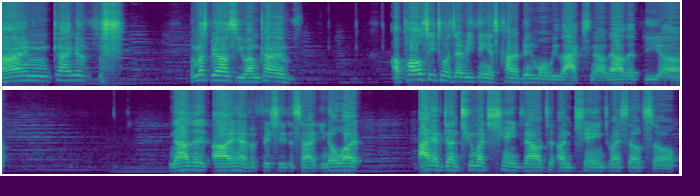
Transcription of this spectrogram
I'm kind of... I must be honest with you, I'm kind of... Our policy towards everything has kind of been more relaxed now. Now that the, uh... Now that I have officially decided, you know what? I have done too much change now to unchange myself, so...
